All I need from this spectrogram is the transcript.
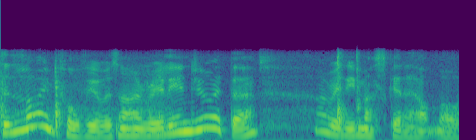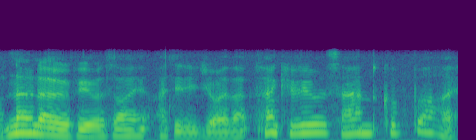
delightful, viewers. I really enjoyed that. I really must get out more. No, no, viewers, I, I did enjoy that. Thank you, viewers, and goodbye.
